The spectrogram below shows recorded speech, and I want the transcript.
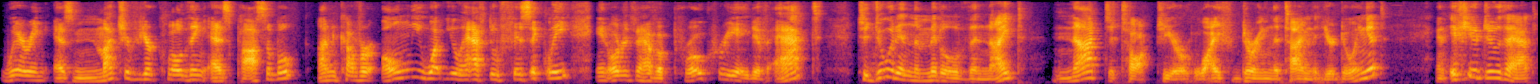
wearing as much of your clothing as possible, uncover only what you have to physically in order to have a procreative act, to do it in the middle of the night, not to talk to your wife during the time that you're doing it. And if you do that,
